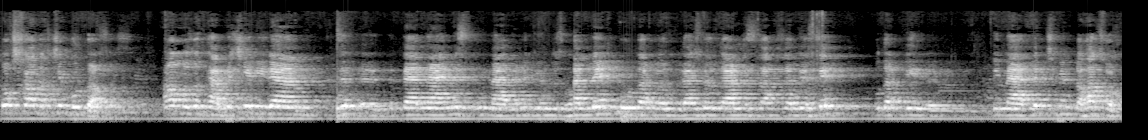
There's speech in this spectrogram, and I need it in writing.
Çox şadıq ki, buradasınız. Hamınızı təbrik edirəm. Bizim e, dərnəyimiz müəllimi Gündüz müəllim burada özünə sözlərini sizə desin. Bu da bir, e, bir müəllim kimi daha çox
